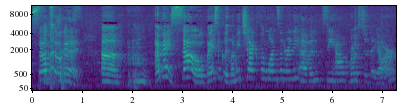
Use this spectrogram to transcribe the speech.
So, so good. Um, okay, so basically, let me check the ones that are in the oven, see how roasted they are.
